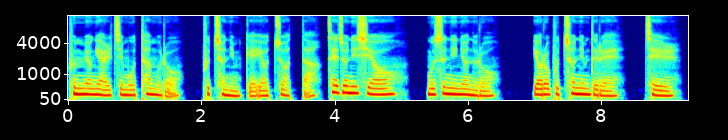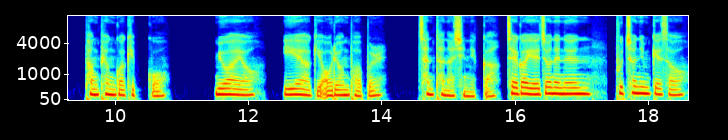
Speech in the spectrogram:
분명히 알지 못함으로 부처님께 여쭈었다. 세존이시여 무슨 인연으로 여러 부처님들의 제일 방편과 깊고 묘하여 이해하기 어려운 법을 찬탄하십니까? 제가 예전에는 부처님께서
